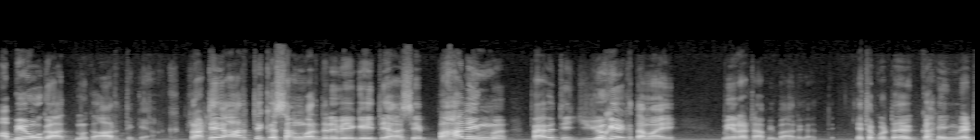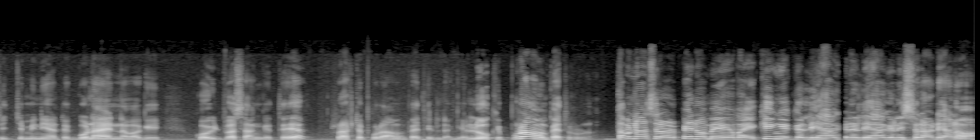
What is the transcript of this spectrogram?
අභියෝගාත්මක ආර්ථිකයක්. රටේ ආර්ථික සංවර්ධන වේගයේ ඉතිහාසයේ පහළින්ම පැවති යුගයක තමයි මේ රට අපි බාරගත්තේ. එතකොට ගහින් වැටිච්ච මිනිහට ගොනා එන්න වගේ කොවිඩ් වසංගතය රට පුරාම පැතිරිලා ගියා. ලෝකෙ පුරාම පැතිරුණා. තමනාසලට පේනවා මේ ඒවා එකින් එක ලියාගෙන ලියාගෙන ඉස්සරහට යනවා.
